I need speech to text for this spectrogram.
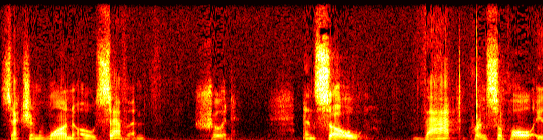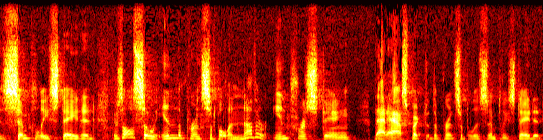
Section 107 should. And so that principle is simply stated. There's also in the principle another interesting, that aspect of the principle is simply stated.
